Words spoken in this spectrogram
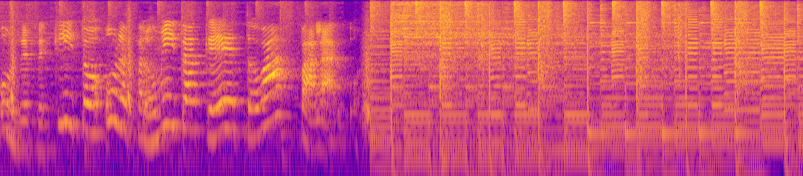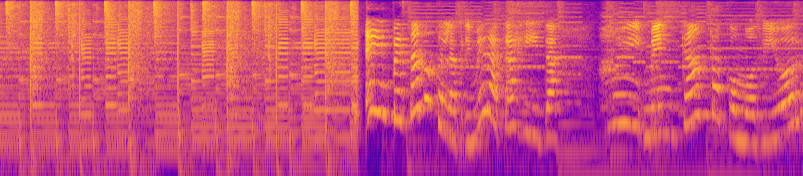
un refresquito, unas palomitas, que esto va para largo. Primera cajita Ay, me encanta como Dior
